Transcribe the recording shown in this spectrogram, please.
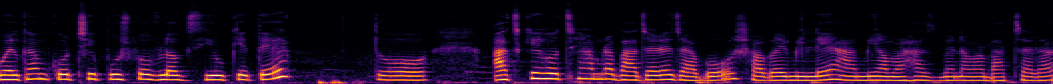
ওয়েলকাম করছি পুষ্প ভ্লগস ইউকেতে তো আজকে হচ্ছে আমরা বাজারে যাব, সবাই মিলে, আমি, আমার হাজব্যান্ড আমার বাচ্চারা।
